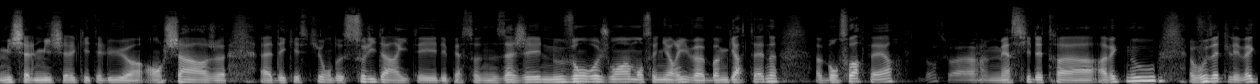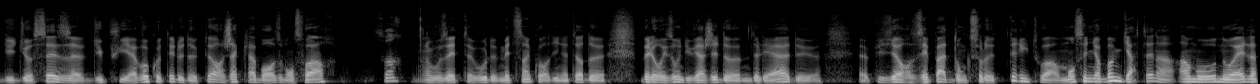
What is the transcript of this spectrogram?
Michel Michel qui est élu en charge des questions de solidarité des personnes âgées. Nous ont rejoint Monseigneur Yves Baumgarten. Bonsoir Père. Bonsoir. Merci d'être euh, avec nous. Vous êtes l'évêque du diocèse du Puy. À vos côtés, le docteur Jacques Labrosse. Bonsoir. Bonsoir. Vous êtes, vous, le médecin coordinateur de Bel Horizon et du Verger de, Léa, de euh, plusieurs EHPAD donc, sur le territoire. Monseigneur Baumgarten, un, un mot, Noël,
